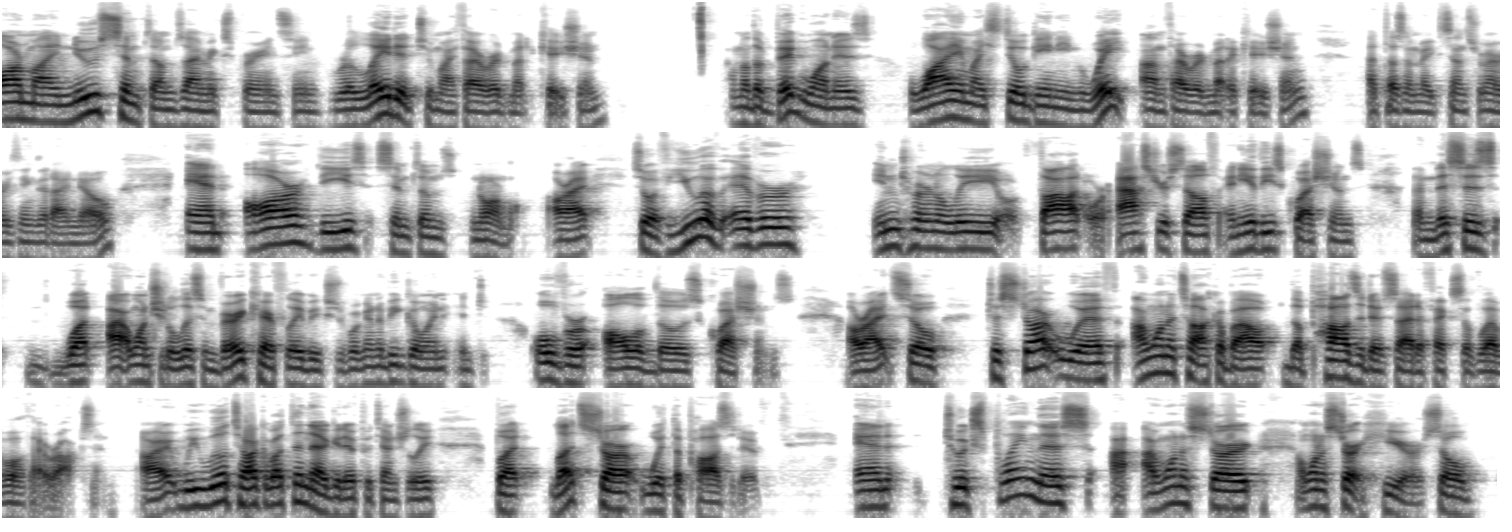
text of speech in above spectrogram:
Are my new symptoms I'm experiencing related to my thyroid medication? Another big one is, why am I still gaining weight on thyroid medication? That doesn't make sense from everything that I know. And are these symptoms normal? All right. So if you have ever internally or thought or asked yourself any of these questions, then this is what I want you to listen very carefully because we're going to be going into, over all of those questions. All right. So to start with, I want to talk about the positive side effects of levothyroxine. All right. We will talk about the negative potentially, but let's start with the positive. And to explain this, I, I want to start. I want to start here. So,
